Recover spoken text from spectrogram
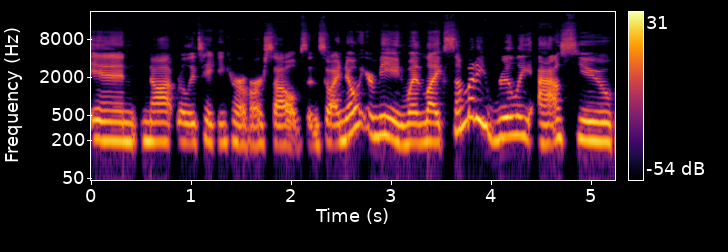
in not really taking care of ourselves. And so I know what you mean when like somebody really asks you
